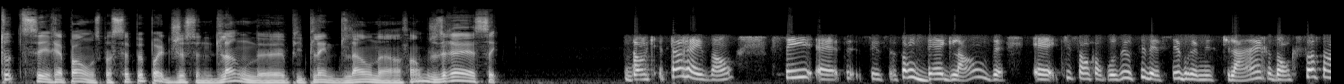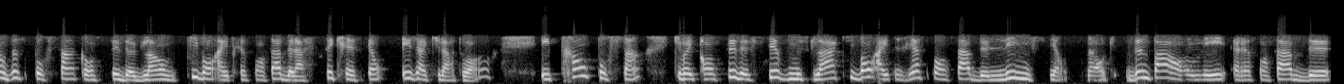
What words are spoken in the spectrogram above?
toutes ces réponses parce que ça peut pas être juste une glande euh, puis plein de glandes ensemble. Je dirais C. Donc, tu as raison. Euh, c'est, ce sont des glandes euh, qui sont composées aussi de fibres musculaires. Donc, 70% constituées de glandes qui vont être responsables de la sécrétion éjaculatoire et 30% qui va être constitué de fibres musculaires qui vont être responsables de l'émission. Donc, d'une part, on est responsable de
